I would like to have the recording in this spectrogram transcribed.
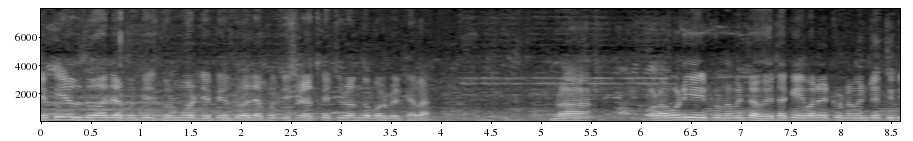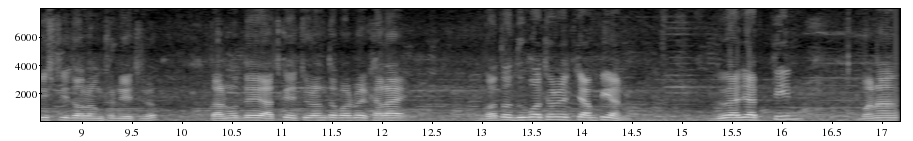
জেপিএল দু হাজার পঁচিশ গুলমোড় জেপিএল দু হাজার পঁচিশের আজকে চূড়ান্ত পর্বের খেলা। আমরা বরাবরই এই টুর্নামেন্টটা হয়ে থাকে। এবারে টুর্নামেন্টে তিরিশটি দল অংশ নিয়েছিল। তার মধ্যে আজকে চূড়ান্ত পর্বের খেলায় গত দু বছরের চ্যাম্পিয়ন দু হাজার তিন বনাম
